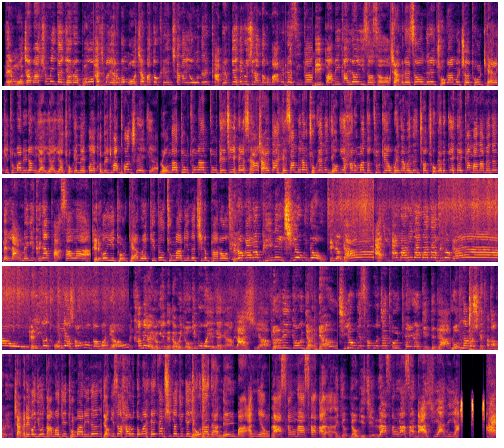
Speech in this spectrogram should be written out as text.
네, 못 잡아줍니다, 여러분. 하지만 여러분 못 잡아도 괜찮아요. 오늘은 가볍게 해루실한다고 말을 했으니까 밑밥이 깔려 있어서. 자, 그래서 오늘의 조감을 저돌 개래끼 두 마리랑 야야야 조개 내 거야 건들지 마 펀치 애기야. 로나 뚱뚱한 뚱돼지 해삼. 자, 일단 해삼이랑 조개는 여기 하루만 더 둘게요. 왜냐면은 저 조개래끼 해감만 하면은 내 랑냉이 그냥 박살나. 그리고 이 돌 개래끼들 두 마리는 지금 바로 들어가는 비닐 지역으로 들어가. 아직 한 마리 남았다 들어가. 그리고 돌려서 묶어버려. 카메라 여기 있는데 너왜 여기 보고 얘기하냐? 라시야 그리고 연령 지옥에서 모자 돌캐릭터들아 롬나머시게 닫아버려. 자 그리고 요 나머지 두 마리는 여기서 하루 동안 해감시켜주게 요다다 내일 봐 안녕. 라상라사 아, 아 여, 여기지? 라상라사 라시 아니야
